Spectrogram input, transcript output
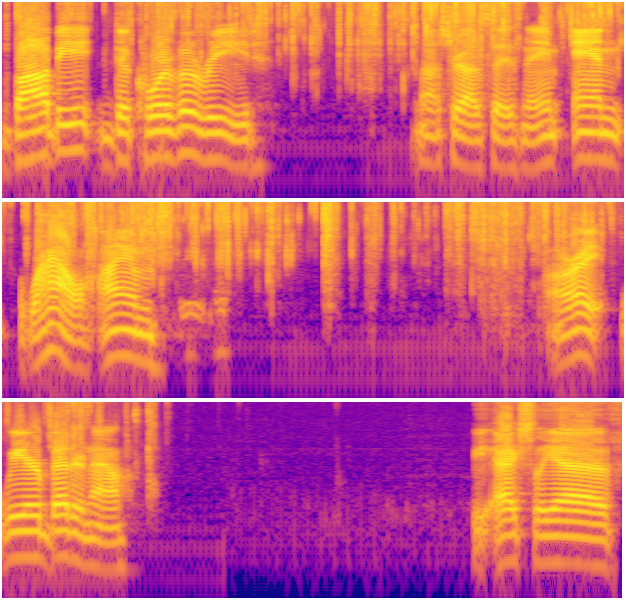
Bobby DeCorva Reed. Not sure how to say his name. And wow, I am all right. We are better now. We actually have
